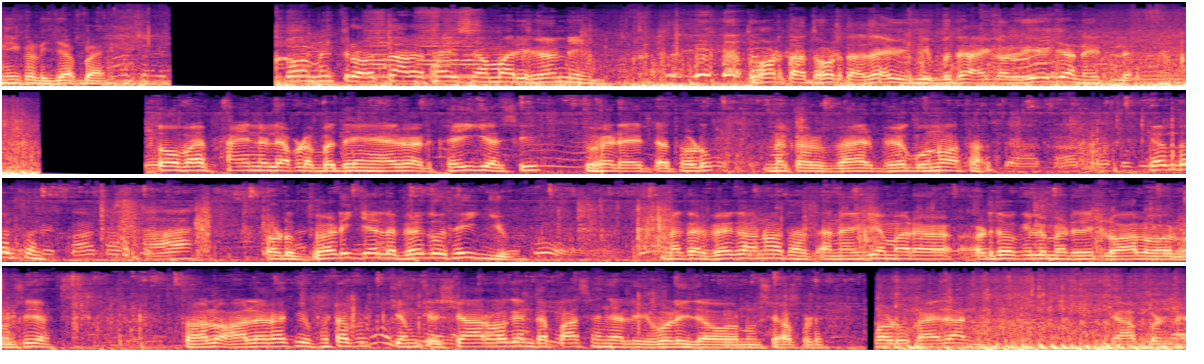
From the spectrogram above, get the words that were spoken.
નીકળી જા ભાઈ. તો મિત્રો અત્યારે થાય છે અમારી રનિંગ દોડતા દોડતા જાય છે બધા આગળ લઈ ગયા ને એટલે. તો ભાઈ ફાઇનલી આપણે બધાને હેરવેર થઈ ગયા છીએ. દોડ્યા એટલે થોડુંક. નકર ભાઈ ભેગું ન થાય કેમ દર્શન? થોડુંક દોડી ગયા એટલે ભેગું થઈ ગયું. નકર ભેગા ન થાત અને હજી મારે અડધો કિલોમીટર જેટલું હાલવાનું છે. તો હાલો, હાલે રાખી ફટાફટ, કેમ કે ચાર વાગે ને પાસે ત્યાં વળી જવાનું છે આપણે. થોડુંક હાલ્યા ને, કે આપણને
